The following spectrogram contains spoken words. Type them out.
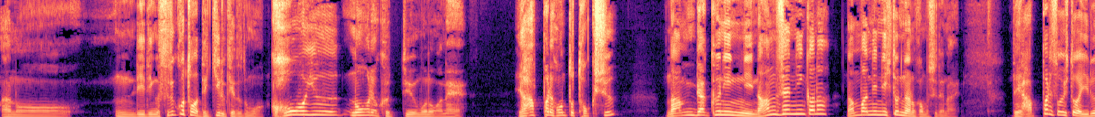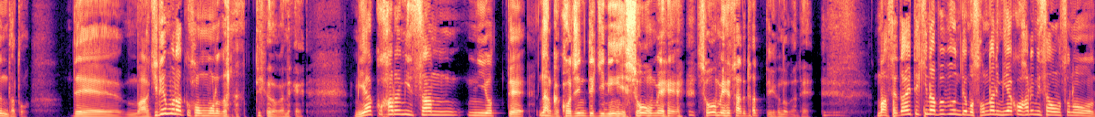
あのー、うん、リーディングすることはできるけれども、こういう能力っていうものはね、やっぱりほんと特殊？何百人に何千人かな？何万人に一人なのかもしれない。で、やっぱりそういう人がいるんだと。で、紛れもなく本物だなっていうのがね、宮古春美さんによって、なんか個人的に証明、証明されたっていうのがね。まあ世代的な部分でもそんなに宮古春美さんをその、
